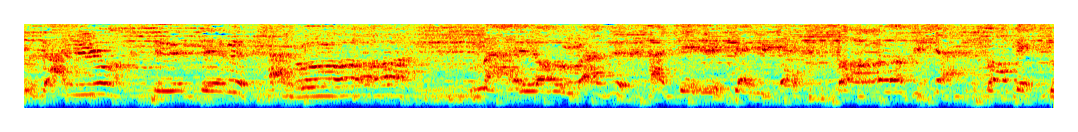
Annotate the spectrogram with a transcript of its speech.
二人を包むあの迷わず走ってゆけ。この汽車飛び越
